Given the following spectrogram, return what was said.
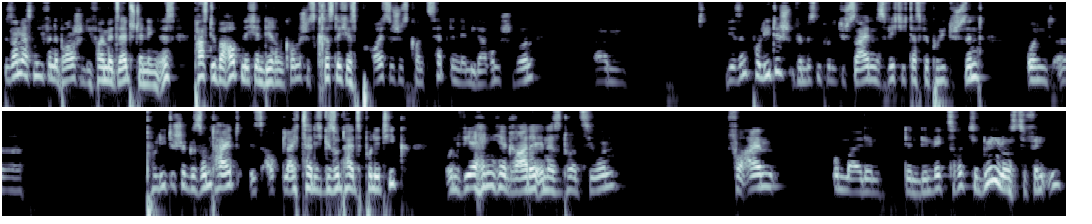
besonders nie für eine Branche, die voll mit Selbstständigen ist, passt überhaupt nicht in deren komisches christliches preußisches Konzept, in dem die da rumschwören. Ähm, wir sind politisch, wir müssen politisch sein, es ist wichtig, dass wir politisch sind und äh, politische Gesundheit ist auch gleichzeitig Gesundheitspolitik und wir hängen hier gerade in der Situation, vor allem um mal den, den, den Weg zurück zu Bühnenlos zu finden,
